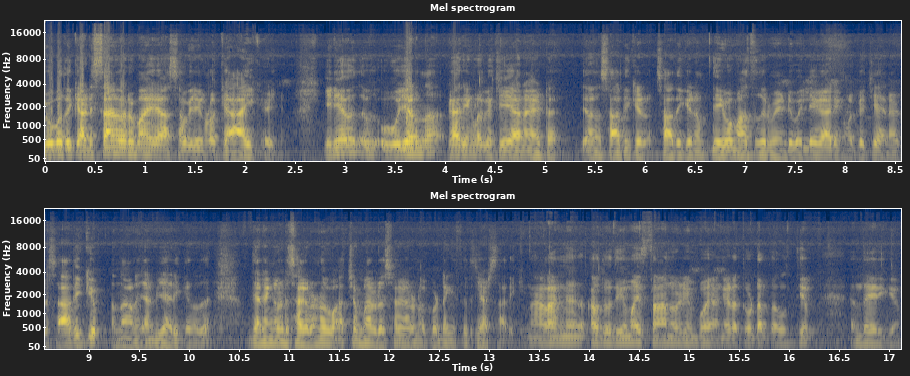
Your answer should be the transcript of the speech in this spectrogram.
രൂപതയ്ക്ക് അടിസ്ഥാനപരമായ സൗകര്യങ്ങളൊക്കെ ആയിക്കഴിഞ്ഞു. ഇനി ഉയർന്ന കാര്യങ്ങളൊക്കെ ചെയ്യാനായിട്ട് സാധിക്ക സാധിക്കണം. ദൈവമാസത്തിന് വേണ്ടി വലിയ കാര്യങ്ങളൊക്കെ ചെയ്യാനായിട്ട് സാധിക്കും എന്നാണ് ഞാൻ വിചാരിക്കുന്നത്. ജനങ്ങളുടെ സഹകരണവും അച്ഛന്മാരുടെ സഹകരണമൊക്കെ ഉണ്ടെങ്കിൽ തീർച്ചയായിട്ടും സാധിക്കും. നാളെ അങ്ങ് ഔദ്യോഗികമായി സ്ഥാനം ഒഴിയുമ്പോൾ അങ്ങയുടെ തുടർ ദൗത്യം എന്തായിരിക്കും?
